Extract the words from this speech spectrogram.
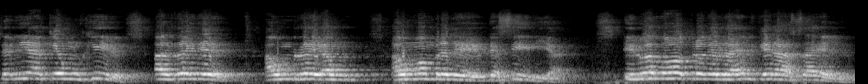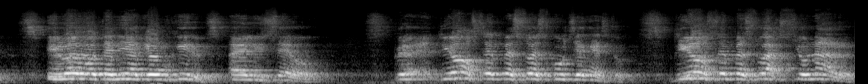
Tenía que ungir al rey de, a un rey, a un, a un hombre de, de Siria. Y luego otro de Israel que era Asael. Y luego tenía que ungir a Eliseo. Pero Dios empezó, escuchen esto, Dios empezó a accionar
